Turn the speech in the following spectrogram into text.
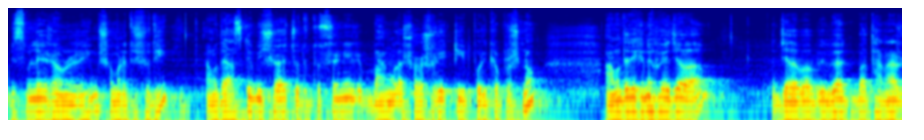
বিসমুল্লাহ রহমান রহিম, সম্মানিত সুধী। আমাদের আজকের বিষয় চতুর্থ শ্রেণির বাংলা সরাসরি একটি পরীক্ষা প্রশ্ন। আমাদের এখানে হয়ে যাওয়া জেলা বা বিভাগ বা থানার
